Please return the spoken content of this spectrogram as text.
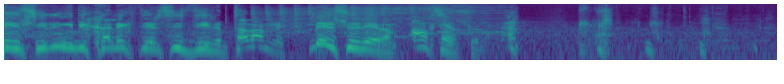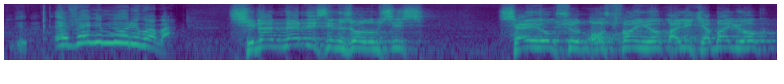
Ben senin gibi karaktersiz değilim tamam mı? Ben söyleyemem. Al sen söyle. Efendim Nuri Baba. Sinan neredesiniz oğlum siz? Sen yoksun, Osman yok, Ali Kemal yok.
